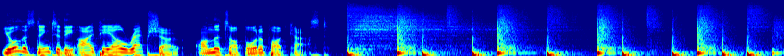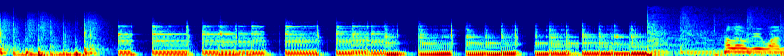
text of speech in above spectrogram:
You're listening to the IPL Wrap Show on the Top Order Podcast. Hello, everyone,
